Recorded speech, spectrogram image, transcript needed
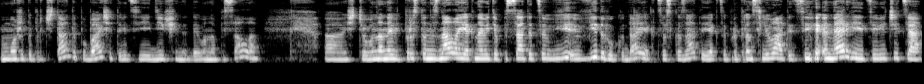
можете прочитати, побачити від цієї дівчини, де вона писала, що вона навіть просто не знала, як навіть описати це в відгуку, да, як це сказати, як це протранслювати, ці енергії, ці відчуття.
